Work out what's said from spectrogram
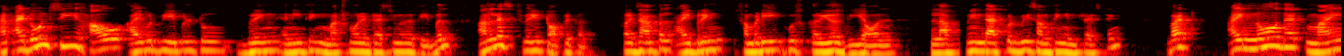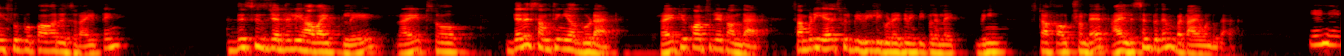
and I don't see how I would be able to bring anything much more interesting to the table unless it's very topical. For example, I bring somebody whose careers we all love. I mean, that could be something interesting. But I know that my superpower is writing. This is generally how I play, right? So there is something you're good at, right? You concentrate on that. Somebody else will be really good at doing people and like bringing stuff out from there. I listen to them, but I won't do that. Mm-hmm.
